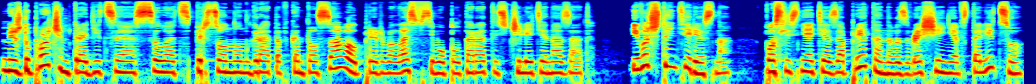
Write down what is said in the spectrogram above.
Между прочим, традиция ссылать с персон нон-грата в Кенталсавал прервалась всего полтора тысячелетия назад. И вот что интересно. После снятия запрета на возвращение в столицу,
